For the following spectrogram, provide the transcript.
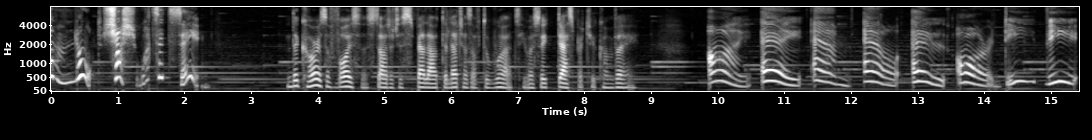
I'm not. Shush, what's it saying? The chorus of voices started to spell out the letters of the words he was so desperate to convey. I A M L O R D V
